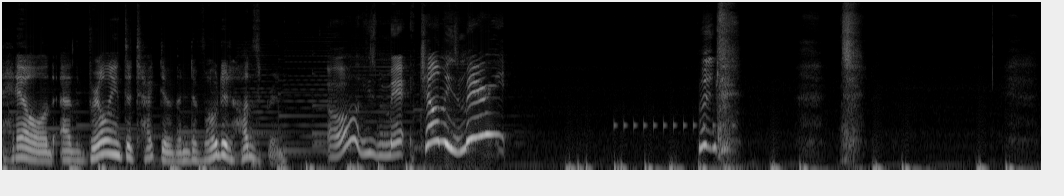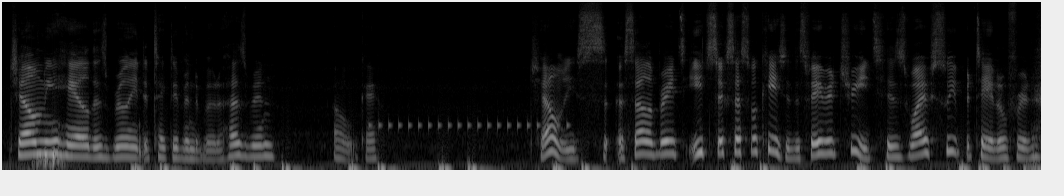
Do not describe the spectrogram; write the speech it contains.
hailed as brilliant detective and devoted husband. Oh, he's married. Chelmey's married? Chelmey hailed as brilliant detective and devoted husband. Oh, okay. Chelmey celebrates each successful case with his favorite treats, his wife's sweet potato fritters.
